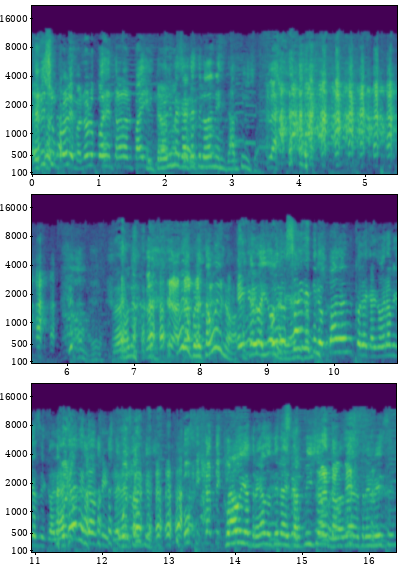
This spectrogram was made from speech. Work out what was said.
tenés un problema, no lo podés entrar al país. El problema es que acá te lo dan en estampilla. Bueno, pero está bueno. En Acá no hay dólares. Buenos hay Aires te lo pagan con la calcográfica Sicone. Acá en estampilla. Bueno, vos fijate cómo... Claudia entregándote la estampilla La porque va a estampilla. dar tres veces.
